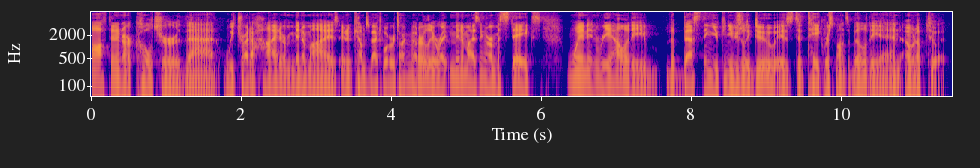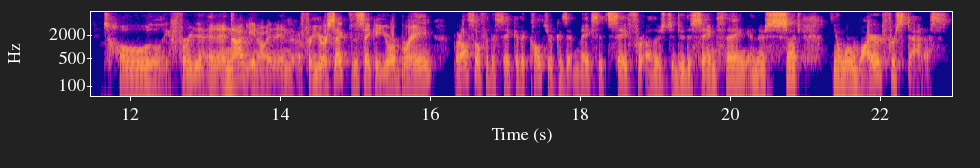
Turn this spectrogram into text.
often in our culture that we try to hide or minimize, and it comes back to what we were talking about earlier, right? Minimizing our mistakes when in reality, the best thing you can usually do is to take responsibility and own up to it. Totally for you, and, and not you know, and, and for your sake, for the sake of your brain, but also for the sake of the culture, because it makes it safe for others to do the same thing. And there's such, you know, we're wired for status.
